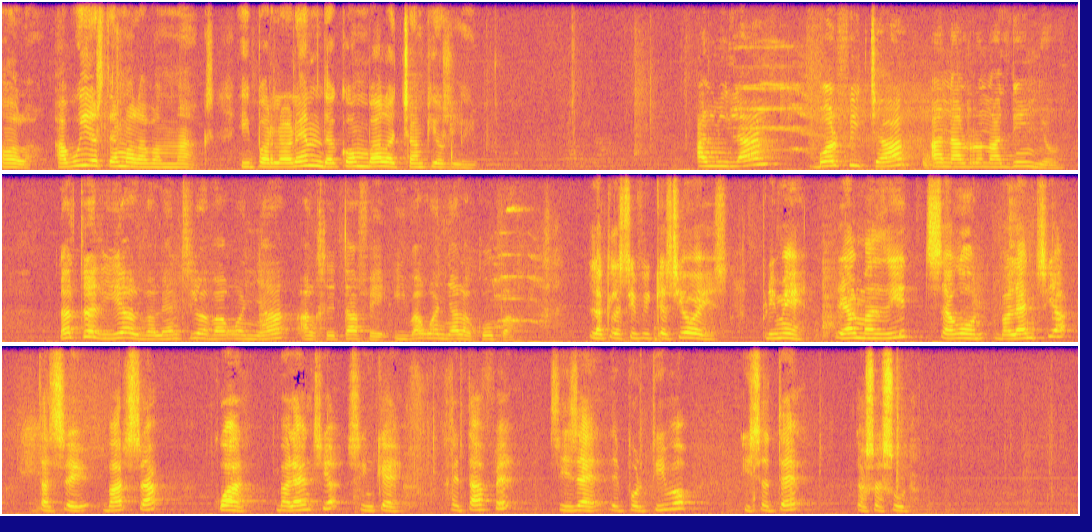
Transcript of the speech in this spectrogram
Hola, avui estem a l'Avant Max i parlarem de com va la Champions League. El Milan vol fitxar en el Ronaldinho. L'altre dia el València va guanyar el Getafe i va guanyar la Copa. La classificació és primer Real Madrid, segon València, tercer Barça, quart València, cinquè Getafe, sisè Deportivo i setè jos asun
